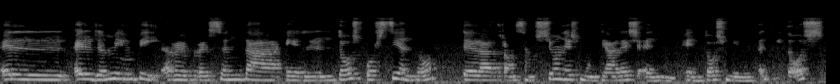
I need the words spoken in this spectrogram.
el, el renminbi representa el 2% de las transacciones mundiales en, en 2022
